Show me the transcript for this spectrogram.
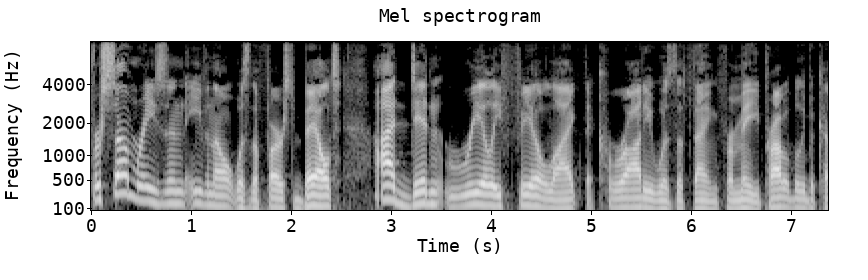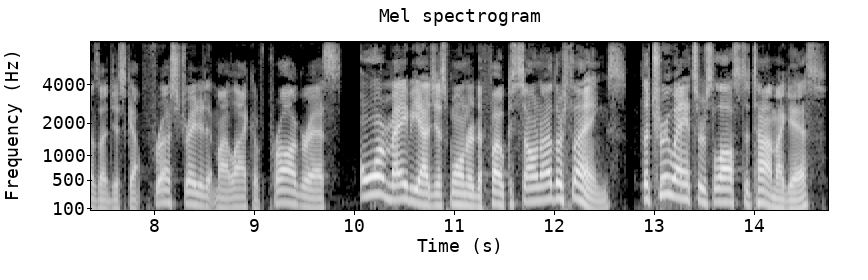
for some reason, even though it was the first belt, I didn't really feel like that karate was the thing for me, probably because I just got frustrated at my lack of progress, or maybe I just wanted to focus on other things. The true answer's lost to time, I guess.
